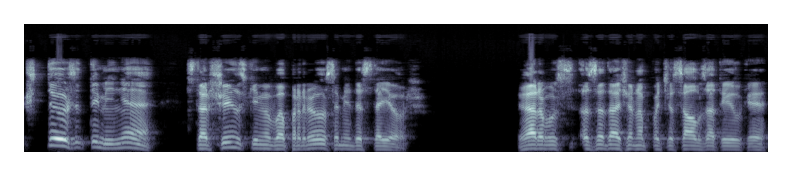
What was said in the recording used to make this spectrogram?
что же ты меня старшинскими вопросами достаешь? Гарбуз озадаченно почесал в затылке.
